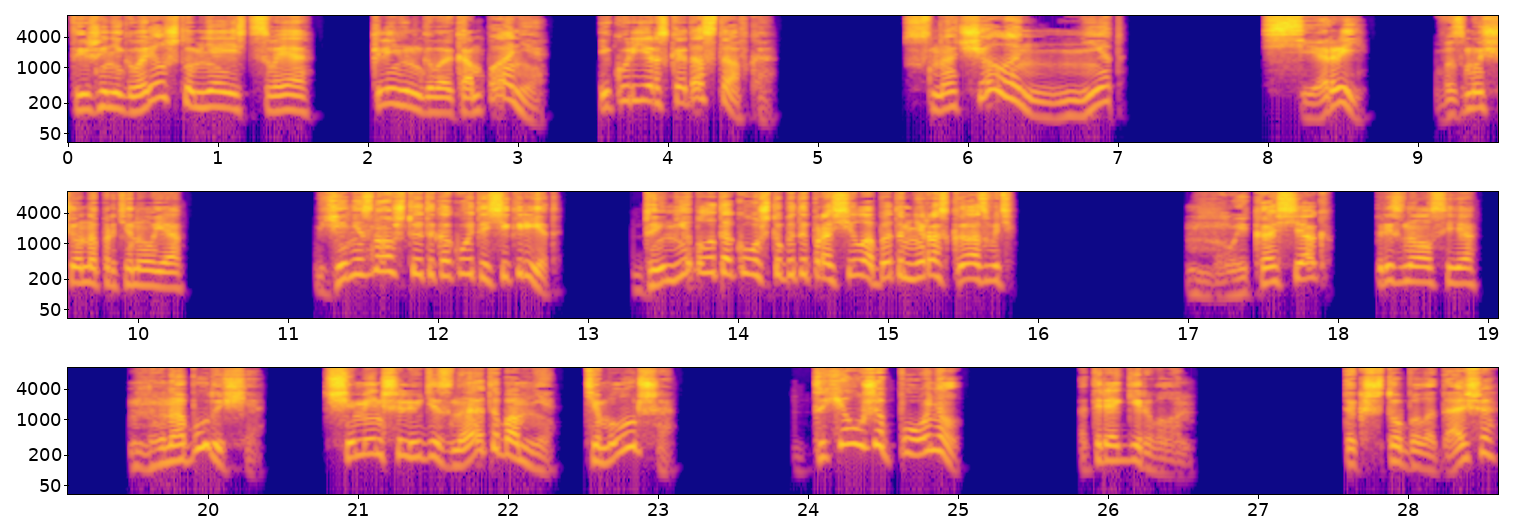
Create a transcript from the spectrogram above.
Ты же не говорил, что у меня есть своя клининговая компания и курьерская доставка? Сначала нет. Серый? Возмущенно протянул я. Я не знал, что это какой-то секрет. Да и не было такого, чтобы ты просил об этом не рассказывать. Мой косяк, признался я. Ну, на будущее. Чем меньше люди знают обо мне, тем лучше. Да я уже понял, отреагировал он. Так что было дальше?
